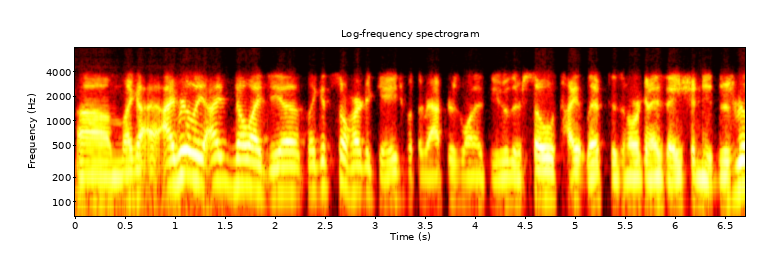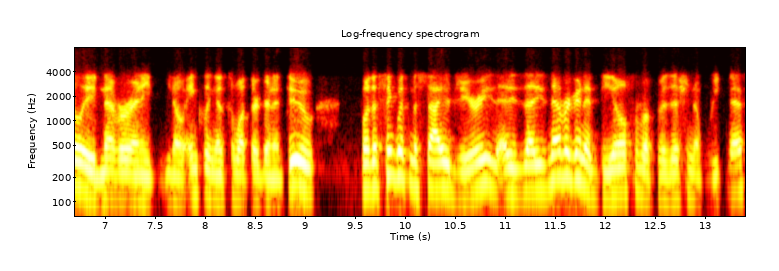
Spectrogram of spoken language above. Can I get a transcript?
Um, like I, I really, I have no idea. Like it's so hard to gauge what the Raptors want to do. They're so tight-lipped as an organization. There's really never any, you know, inkling as to what they're going to do. But the thing with Masai Ujiri is that he's never going to deal from a position of weakness.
